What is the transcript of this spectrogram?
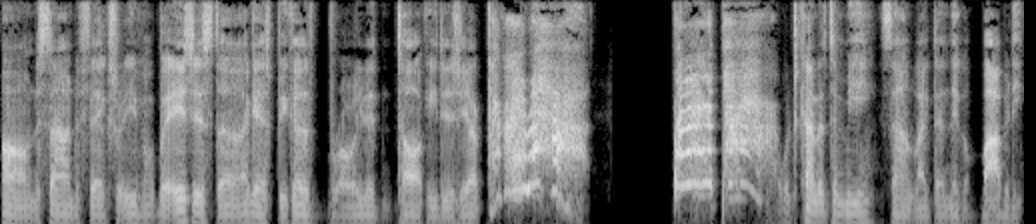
Um, the sound effects or even, but it's just, uh, I guess because Broly didn't talk, he just yelled, Which kind of to me sound like that nigga Bobbity.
